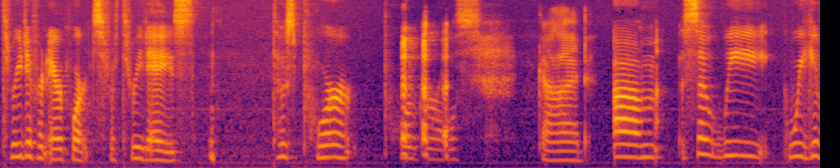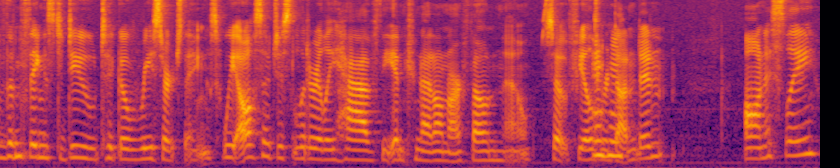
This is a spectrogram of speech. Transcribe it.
three different airports for three days. Those poor, poor girls. God. Um, so we we give them things to do to go research things. We also just literally have the internet on our phone though, so it feels redundant, honestly.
